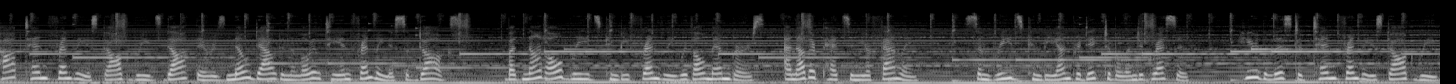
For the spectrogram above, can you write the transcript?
Top 10 Friendliest Dog Breeds. There is no doubt in the loyalty and friendliness of dogs. But not all breeds can be friendly with all members and other pets in your family. Some breeds can be unpredictable and aggressive. Here the list of 10 friendliest dog breeds.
